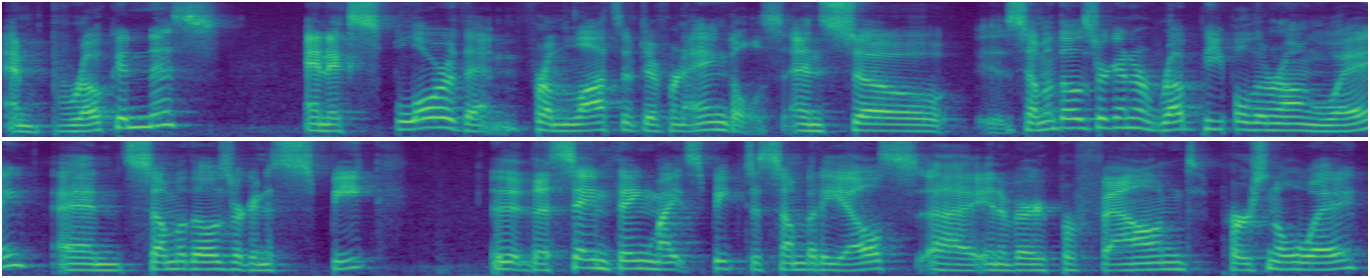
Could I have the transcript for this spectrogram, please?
and brokenness and explore them from lots of different angles. And so some of those are going to rub people the wrong way, and some of those are going to speak. The same thing might speak to somebody else uh, in a very profound, personal way.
